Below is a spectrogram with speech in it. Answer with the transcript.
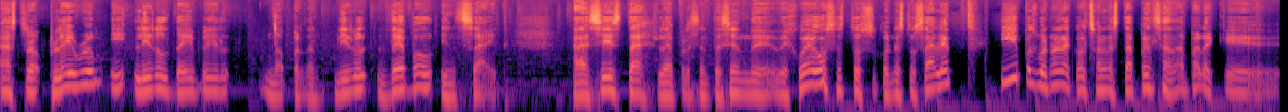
Astro Playroom y Little Devil, no, perdón, Little Devil Inside. Así está la presentación de, de juegos. Estos, con esto sale. Y pues bueno, la consola está pensada para que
